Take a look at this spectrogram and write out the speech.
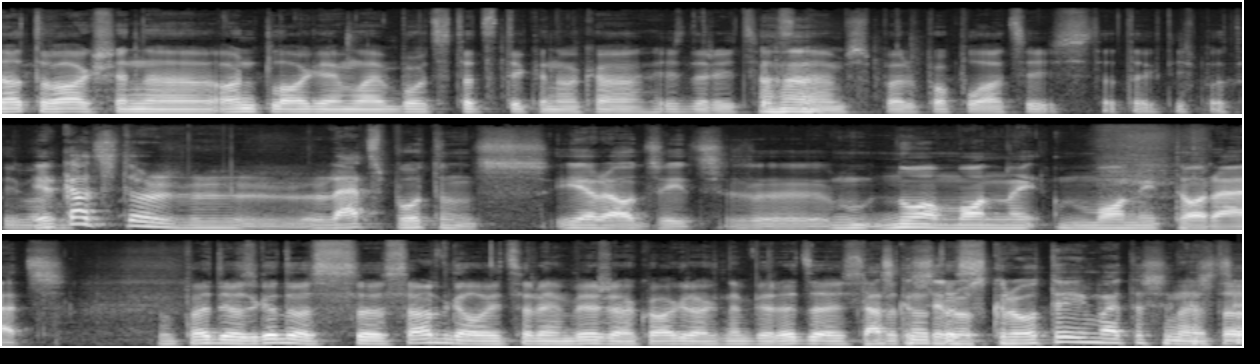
datu vākšana ornitologiem, lai būtu statistika, no kā izdarīt Aha. secinājums par populācijas teikt, izplatību. Ir kāds tur redzams putns ieraudzīts, nomonitorēts. Nu, pēdējos gados sārtgalvīts arvien biežāk, ko agrāk nebija redzējis. Tas, bet, kas nu, ir uz krūtīm, vai tas ir Nē, tā,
